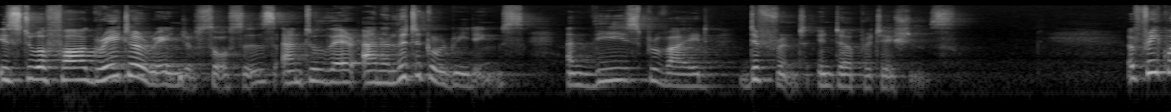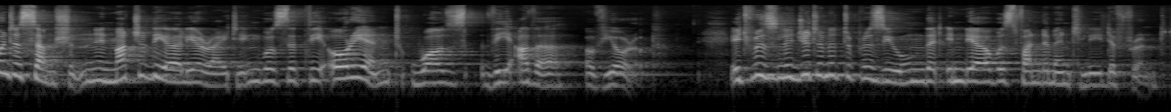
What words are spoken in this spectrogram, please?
is to a far greater range of sources and to their analytical readings, and these provide different interpretations. A frequent assumption in much of the earlier writing was that the Orient was the other of Europe. It was legitimate to presume that India was fundamentally different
